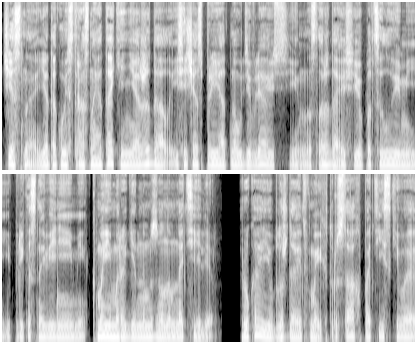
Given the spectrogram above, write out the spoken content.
Честно, я такой страстной атаки не ожидал, и сейчас приятно удивляюсь и наслаждаюсь ее поцелуями и прикосновениями к моим эрогенным зонам на теле. Рука ее блуждает в моих трусах, потискивая,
